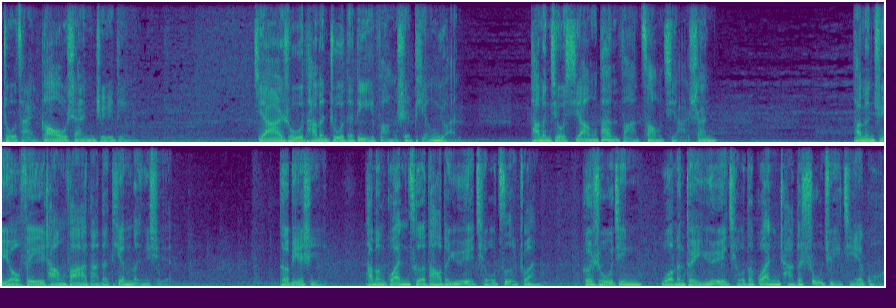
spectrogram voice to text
住在高山之顶。假如他们住的地方是平原，他们就想办法造假山。他们具有非常发达的天文学。特别是，他们观测到的月球自转，和如今我们对月球的观察的数据结果，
